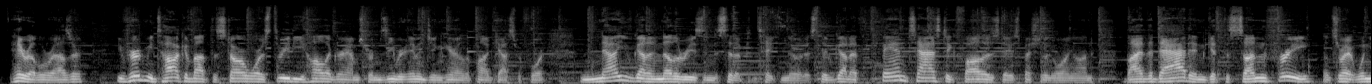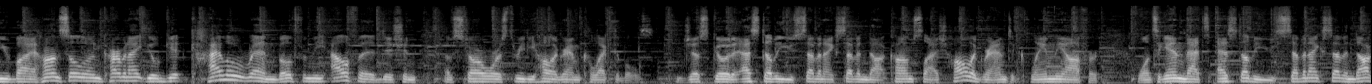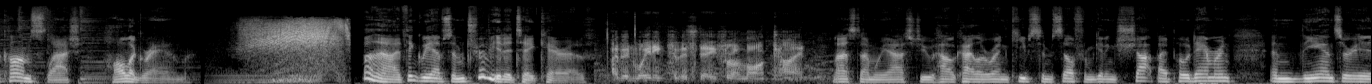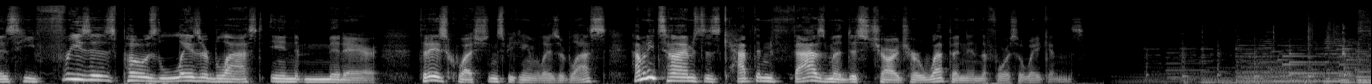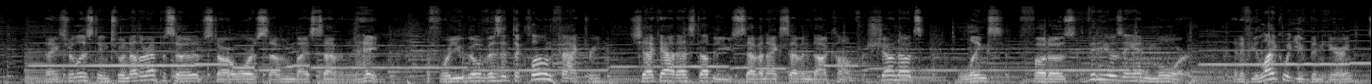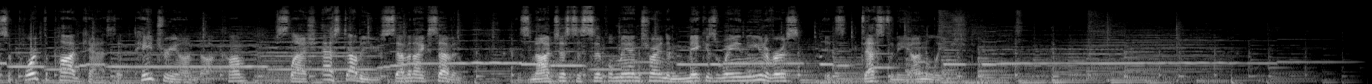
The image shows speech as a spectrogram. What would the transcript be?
Hey Rebel Rouser. You've heard me talk about the Star Wars 3D holograms from Zebra Imaging here on the podcast before. Now you've got another reason to sit up and take notice. They've got a fantastic Father's Day special going on. Buy the dad and get the son free. That's right, when you buy Han Solo and Carbonite, you'll get Kylo Ren, both from the Alpha edition of Star Wars 3D hologram collectibles. Just go to sw7x7.com slash hologram to claim the offer. Once again, that's sw7x7.com slash hologram. Well, now I think we have some trivia to take care of. I've been waiting for this day for a long time. Last time we asked you how Kylo Ren keeps himself from getting shot by Poe Dameron, and the answer is he freezes Poe's laser blast in midair. Today's question, speaking of laser blasts, how many times does Captain Phasma discharge her weapon in The Force Awakens? Thanks for listening to another episode of Star Wars 7x7. And hey, before you go visit the Clone Factory, check out SW7x7.com for show notes, links, photos, videos, and more. And if you like what you've been hearing, support the podcast at patreon.com slash SW7x7. It's not just a simple man trying to make his way in the universe, it's destiny unleashed.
